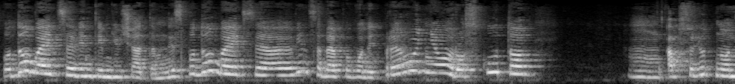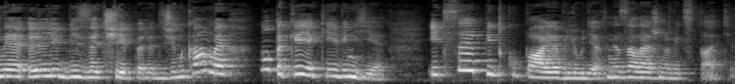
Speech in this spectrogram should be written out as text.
Сподобається він тим дівчатам, не сподобається. Він себе поводить природньо, розкуто, абсолютно не лібізячи перед жінками, ну такий, який він є. І це підкупає в людях незалежно від статі.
